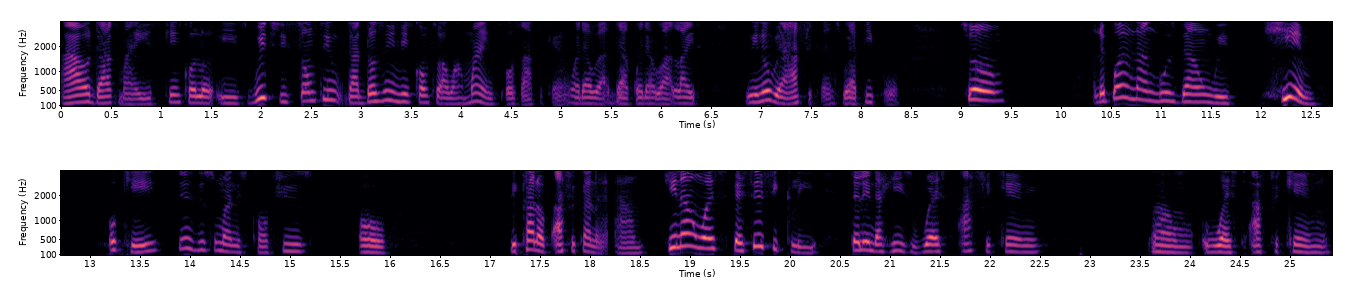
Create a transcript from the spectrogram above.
how dark my skin color is, which is something that doesn't even come to our minds, us African, whether we are dark, whether we are light. We know we are Africans, we are people. So the poem now goes down with him. Okay, since this woman is confused of the kind of African I am, he now went specifically telling that he's West African, um, West African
